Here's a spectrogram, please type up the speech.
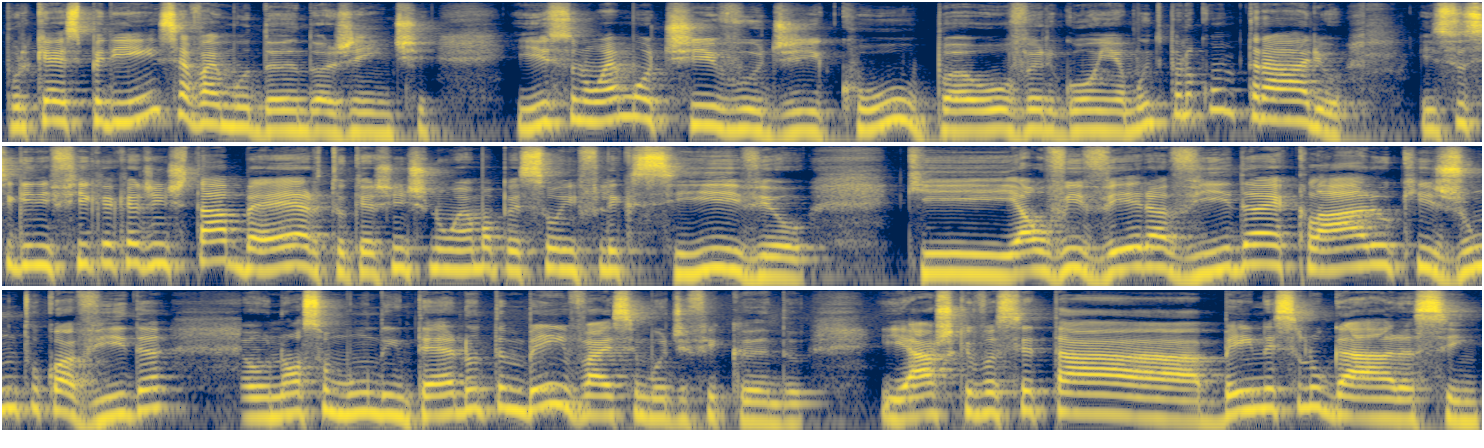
porque a experiência vai mudando a gente. E isso não é motivo de culpa ou vergonha, muito pelo contrário. Isso significa que a gente está aberto, que a gente não é uma pessoa inflexível, que ao viver a vida, é claro que junto com a vida, o nosso mundo interno também vai se modificando. E acho que você está bem nesse lugar, assim,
